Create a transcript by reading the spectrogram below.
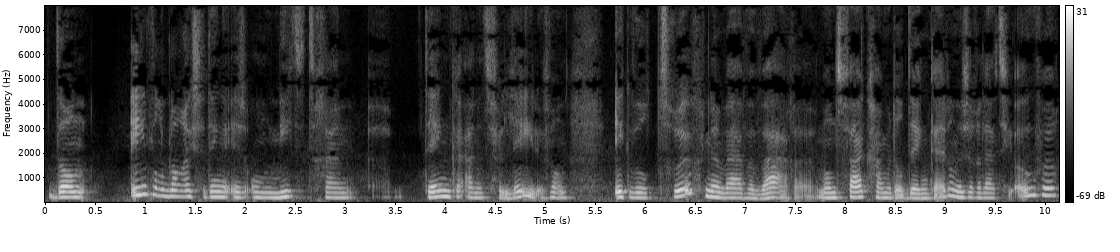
dan een van de belangrijkste dingen is om niet te gaan uh, denken aan het verleden. Van ik wil terug naar waar we waren. Want vaak gaan we dat denken. Hè? Dan is een relatie over.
